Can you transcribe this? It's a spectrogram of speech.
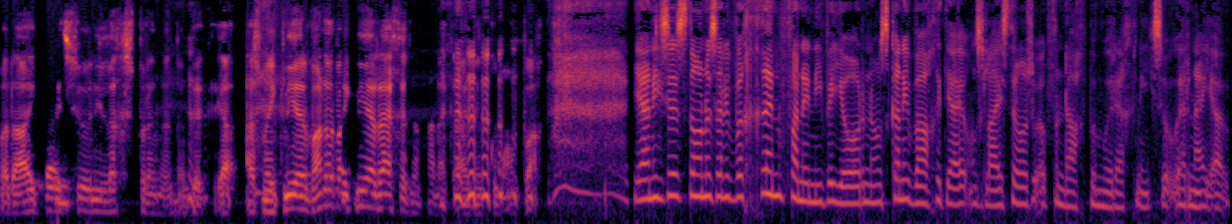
wat daai kite so in die lug spring en dan dit ja, as my knie, wanneer my knie reg is, dan gaan ek daai ding kom aanpak. Ja, nee, so staan ons aan die begin van 'n nuwe jaar en ons kan nie wag dat jy ons luisteraars ook vandag bemoedig nie. So oor na jou.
